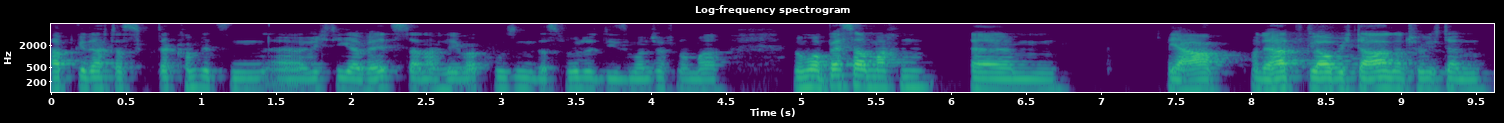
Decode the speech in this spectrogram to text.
Habe gedacht, dass, da kommt jetzt ein äh, richtiger Weltstar nach Leverkusen. Das würde diese Mannschaft nochmal noch mal besser machen. Ähm, ja, und er hat, glaube ich, da natürlich dann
